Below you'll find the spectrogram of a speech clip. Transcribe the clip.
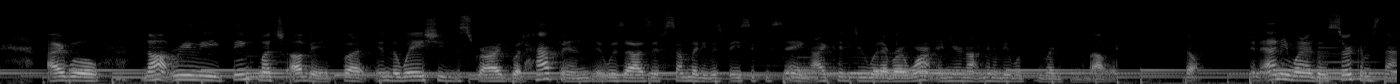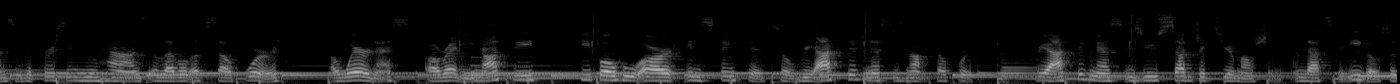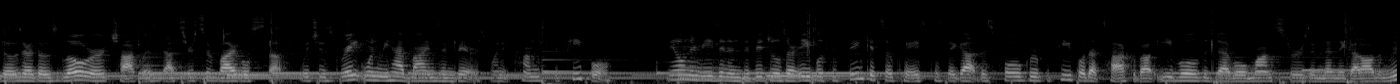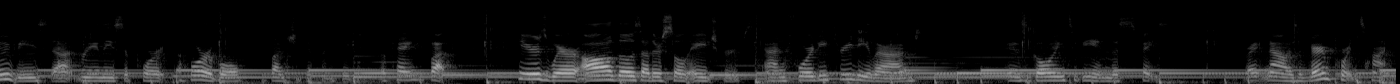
I will not really think much of it, but in the way she described what happened, it was as if somebody was basically saying, I could do whatever I want and you're not going to be able to do anything about it. So, in any one of those circumstances, a person who has a level of self worth, awareness already, not the people who are instinctive. So, reactiveness is not self worth. Reactiveness is you subject to your emotions, and that's the ego. So, those are those lower chakras. That's your survival stuff, which is great when we had lions and bears. When it comes to people, the only reason individuals are able to think it's okay is because they got this whole group of people that talk about evil, the devil, monsters, and then they got all the movies that really support a horrible bunch of different things. Okay, but here's where all those other soul age groups and 4D3D land is going to be in this space. Right now is a very important time.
